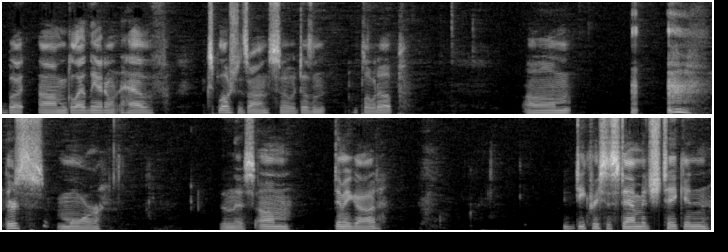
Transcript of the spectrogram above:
but, um, gladly I don't have explosions on, so it doesn't blow it up. Um, there's more than this. Um, Demigod. Decreases damage taken,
